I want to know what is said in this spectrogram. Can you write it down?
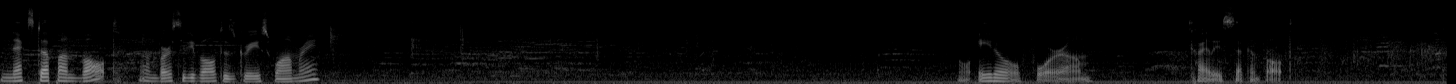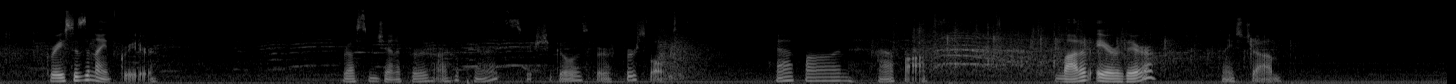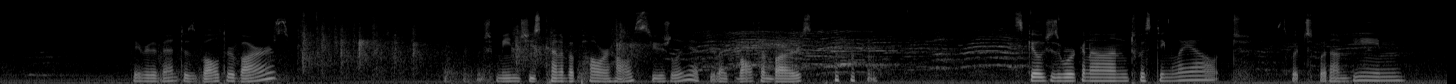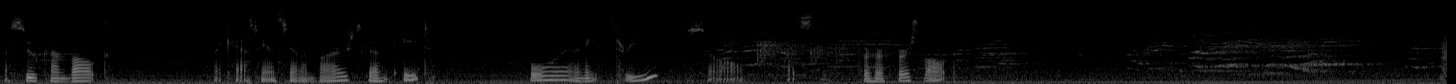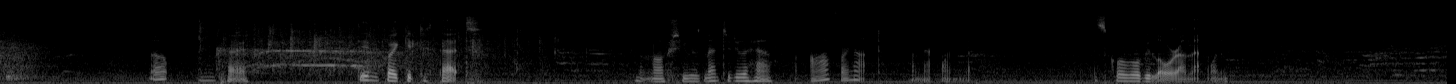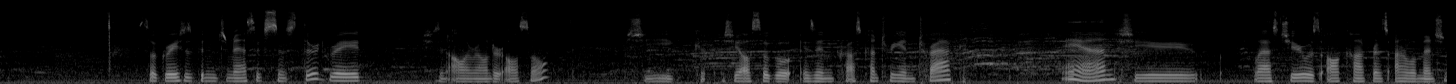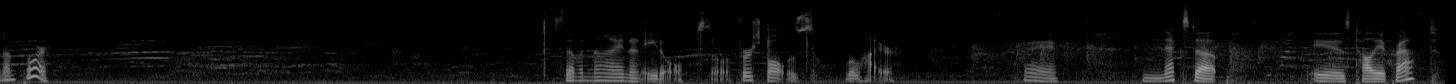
Next up on vault, on varsity vault, is Grace Wamre. Oh, 8-0 for um, Kylie's second vault. Grace is a ninth grader. Russ and Jennifer are her parents. Here she goes for her first vault. Half on, half off. A lot of air there. Nice job. Favorite event is vault or bars, which means she's kind of a powerhouse usually if you like vault and bars. Skill she's working on, twisting layout, switch split on beam, a tsuk on vault, a cast handstand on bars. She's got an 8, 4, and an 8, 3. So that's for her first vault. Oh, okay. Didn't quite get to that. I don't know if she was meant to do a half off or not on that one, but the score will be lower on that one. So Grace has been in gymnastics since third grade. She's an all-arounder also. She she also go is in cross country and track, and she last year was all conference honorable mention on floor. Seven nine and eight zero. So first vault was a little higher. Okay. Next up is Talia Kraft.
